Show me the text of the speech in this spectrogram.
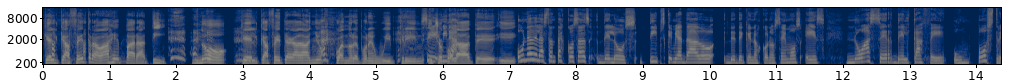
que el café trabaje para ti. No que el café te haga daño cuando le pones whipped cream Sí, y mira, chocolate y Una de las tantas cosas de los tips que me has dado desde que nos conocemos es no hacer del café un postre.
